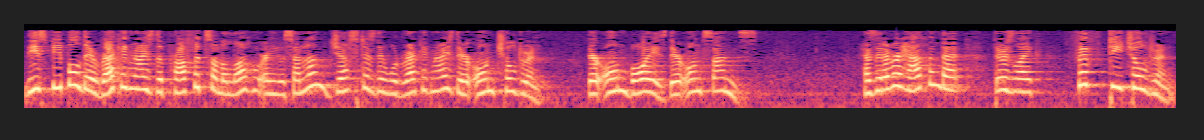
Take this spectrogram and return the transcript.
these people, they recognize the Prophet wasallam just as they would recognize their own children their own boys, their own sons. Has it ever happened that there's like 50 children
